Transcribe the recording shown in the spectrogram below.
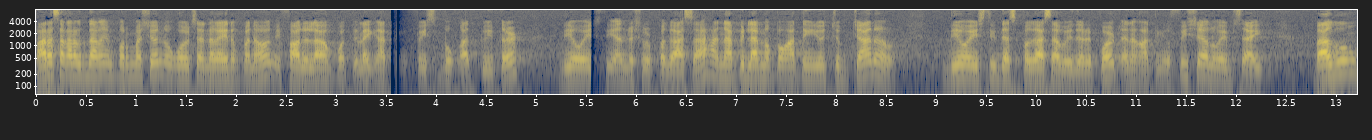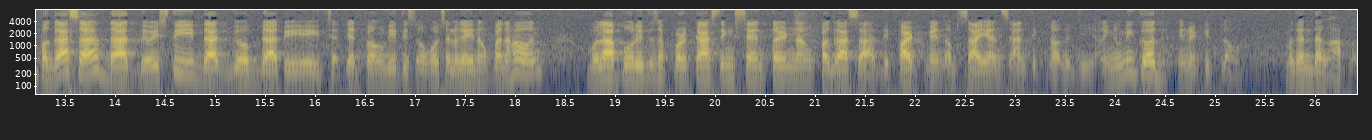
Para sa karagdagang impormasyon ukol sa lagay ng panahon, i-follow lang po at i-like ang ating Facebook at Twitter, DOST underscore Pagasa. Hanapin lamang po ang ating YouTube channel, DOST Das Pagasa the report at ang ating official website, bagongpagasa.dost.gov.ph. At yan po ang litis ukol sa lagay ng panahon mula po rito sa Forecasting Center ng Pagasa, Department of Science and Technology. Ang inyong lingkod, Henry Kitlong. Magandang hapon.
